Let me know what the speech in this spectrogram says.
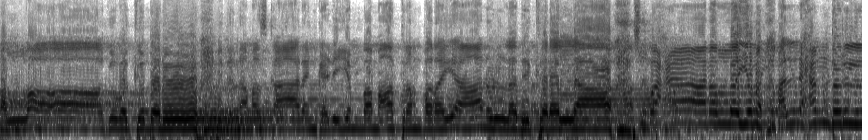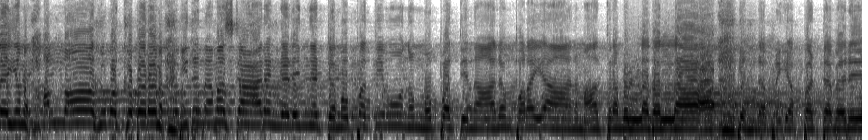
അല്ലാഹു ഇത് നമസ്കാരം കഴിയുമ്പോ മാത്രം പറയാനുള്ള ദിക്റല്ല ഇത് നമസ്കാരം കഴിഞ്ഞിട്ട് മുപ്പത്തിമൂന്നും മുപ്പത്തിനാലും പറയാൻ മാത്രമുള്ളതല്ല. എന്റെ പ്രിയപ്പെട്ടവരെ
